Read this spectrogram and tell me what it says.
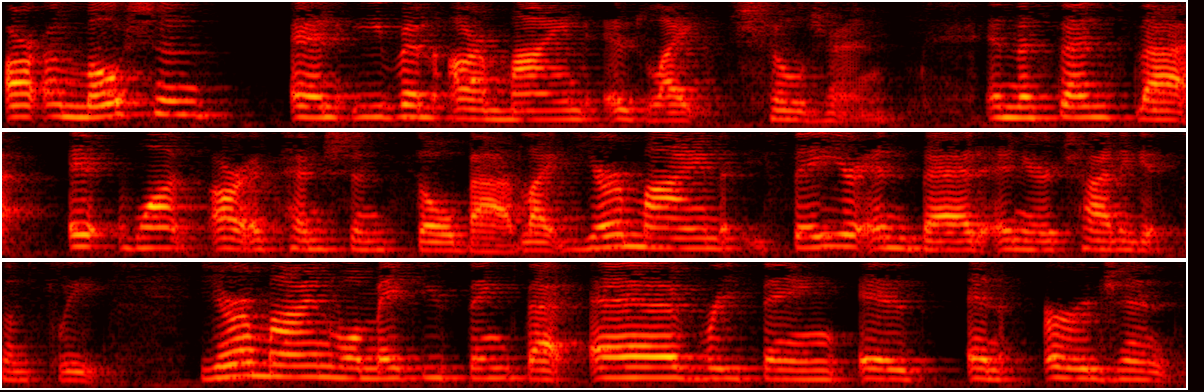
our emotions and even our mind is like children in the sense that it wants our attention so bad. Like your mind, say you're in bed and you're trying to get some sleep. Your mind will make you think that everything is an urgent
